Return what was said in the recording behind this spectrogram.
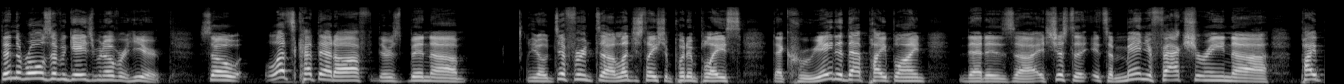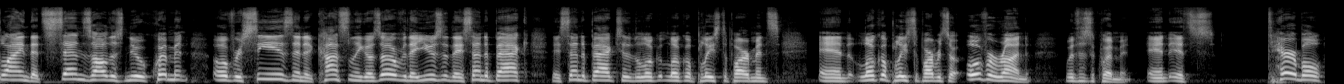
than the rules of engagement over here. So let's cut that off. There's been uh, you know different uh, legislation put in place that created that pipeline that is uh, it's just a it's a manufacturing uh, pipeline that sends all this new equipment overseas and it constantly goes over. They use it they send it back they send it back to the local local police departments and local police departments are overrun with this equipment and it's terrible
